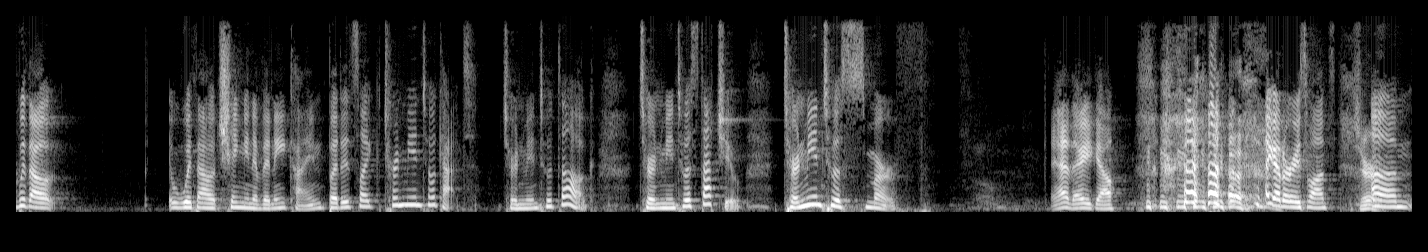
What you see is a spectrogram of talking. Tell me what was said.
without without shaming of any kind but it's like turn me into a cat turn me into a dog turn me into a statue turn me into a smurf yeah there you go i got a response sure. um,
